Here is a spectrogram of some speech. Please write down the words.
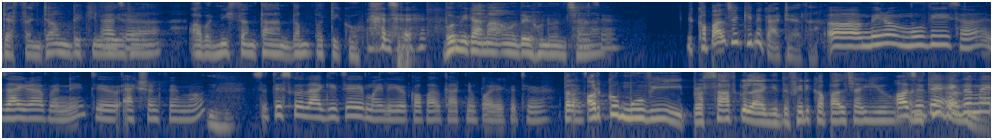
डेफ एन्ड डमदेखि लिएर अब निसन्तान दम्पतिको भूमिकामा आउँदै हुनुहुन्छ। यो कपाल चाहिँ किन काट्यो त? मेरो मुभी छ जाइरा भन्ने त्यो एक्सन फिल्म हो। सो त्यसको लागि चाहिँ मैले यो कपाल काट्नु परेको थियो। तर अर्को मुभी प्रसादको लागि त फेरि कपाल चाहियो। हजुर त्यहाँ एकदमै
